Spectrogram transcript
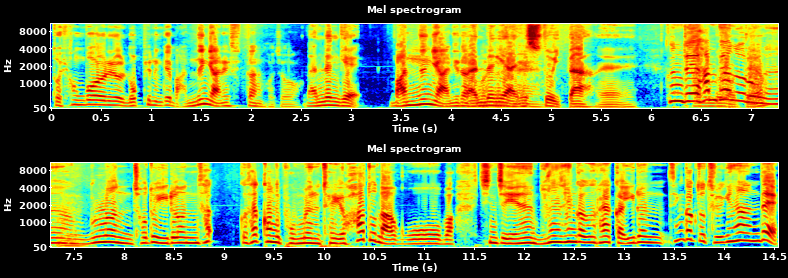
또 형벌을 높이는 게 만능이 아닐 수 있다는 거죠. 맞는 게 만능이 아니라는 만능이 거죠. 아닐 네. 수도 있다. 예. 근데 한편으로는? 음. 물론 저도 이런 사, 그 사건을 보면 되게 화도 나고 막 진짜 얘는 무슨 생각을 할까 이런 생각도 들긴 하는데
